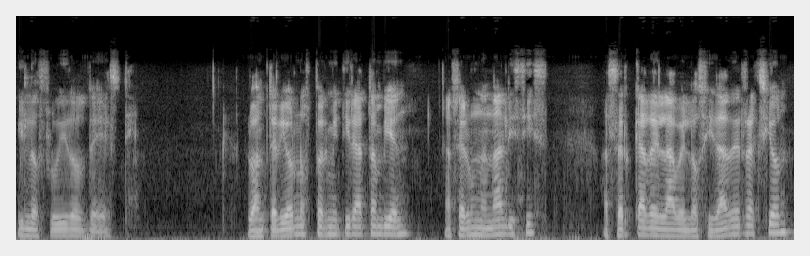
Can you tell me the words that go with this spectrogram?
y los fluidos de este. Lo anterior nos permitirá también hacer un análisis acerca de la velocidad de reacción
